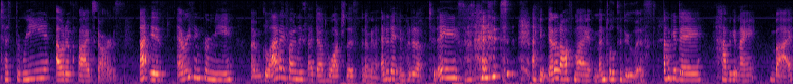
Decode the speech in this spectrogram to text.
to 3 out of 5 stars. That is everything for me. I'm glad I finally sat down to watch this and I'm gonna edit it and put it up today so that I can get it off my mental to-do list. Have a good day, have a good night, bye.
